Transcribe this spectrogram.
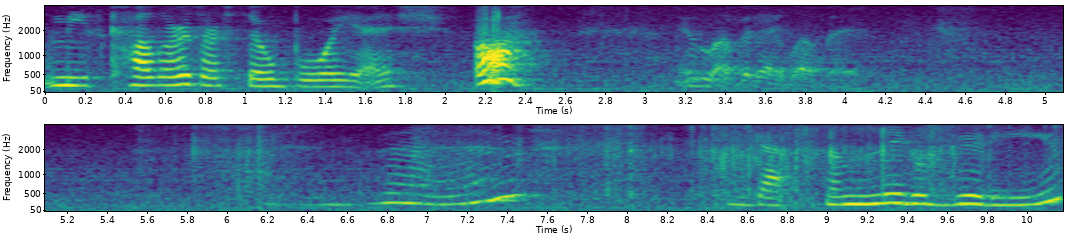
And these colors are so boyish. Oh, I love it. I love it. And then we got some little goodies.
